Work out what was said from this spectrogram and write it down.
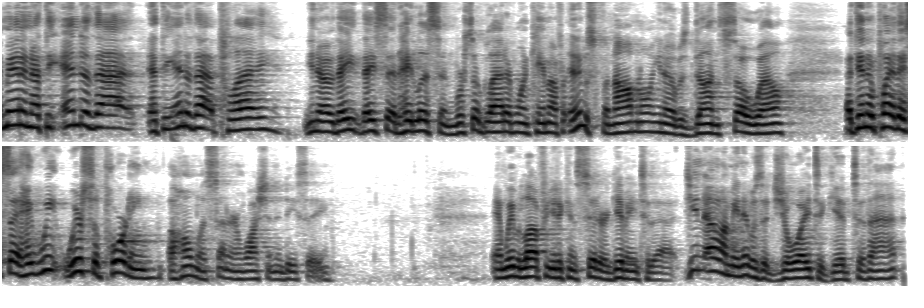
And man, and at the end of that, at the end of that play, you know, they, they said, hey, listen, we're so glad everyone came out. For, and it was phenomenal. You know, it was done so well. At the end of the play, they say, hey, we, we're supporting a homeless center in Washington, D.C. And we would love for you to consider giving to that. Do you know, I mean, it was a joy to give to that.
